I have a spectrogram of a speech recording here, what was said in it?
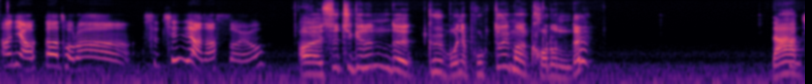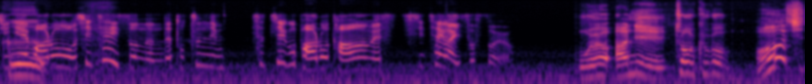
아니 아까 저랑 스치지 않았어요? 아 스치긴 했는데 그 뭐냐 복도에만 걸었는데? 나그 뒤에 그- 바로 시체 있었는데 도트님 스치고 바로 다음에 시- 시체가 있었어요. 뭐야? 아니 저 그거 어? 시,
